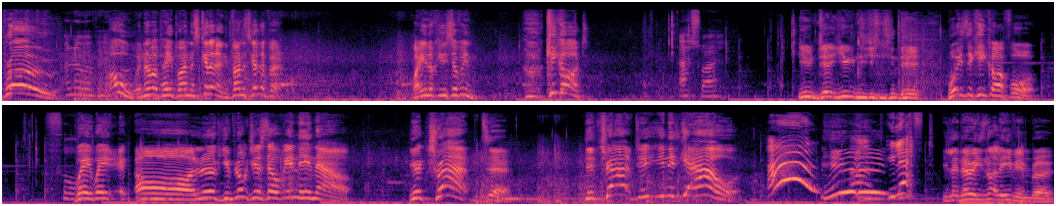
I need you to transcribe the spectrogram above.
bro. Another page. Oh, another paper and a skeleton. You found a skeleton. Why are you looking yourself in? Key card. That's why. You do. You, you do. What is the key card for? Four. Wait, wait. Oh, look, you've locked yourself in here now. You're trapped. You're trapped. You, you need to get out. Ah! Oh, he left. Le- No, he's not leaving, bro.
